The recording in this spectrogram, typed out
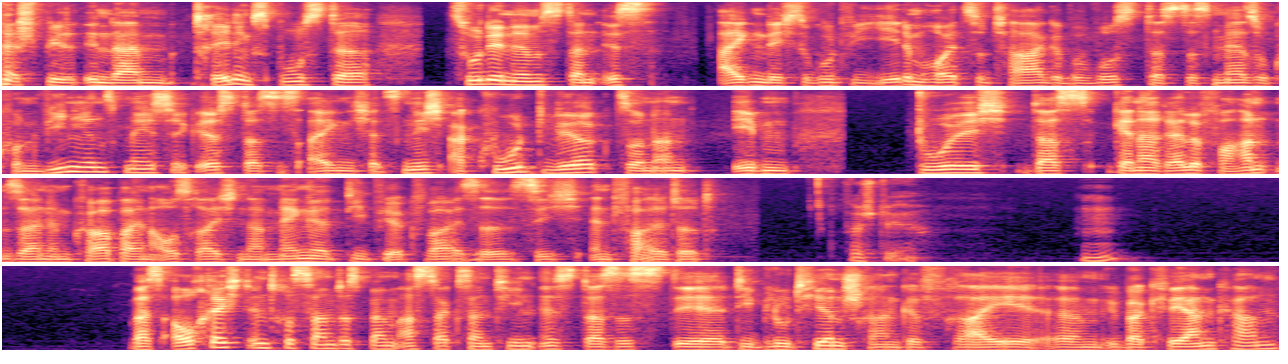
Beispiel in deinem Trainingsbooster zu dir nimmst, dann ist eigentlich so gut wie jedem heutzutage bewusst, dass das mehr so convenience-mäßig ist, dass es eigentlich jetzt nicht akut wirkt, sondern eben durch das generelle Vorhandensein im Körper in ausreichender Menge die Wirkweise sich entfaltet. Verstehe. Mhm. Was auch recht interessant ist beim Astaxanthin ist, dass es der, die Blut-Hirn-Schranke frei ähm, überqueren kann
